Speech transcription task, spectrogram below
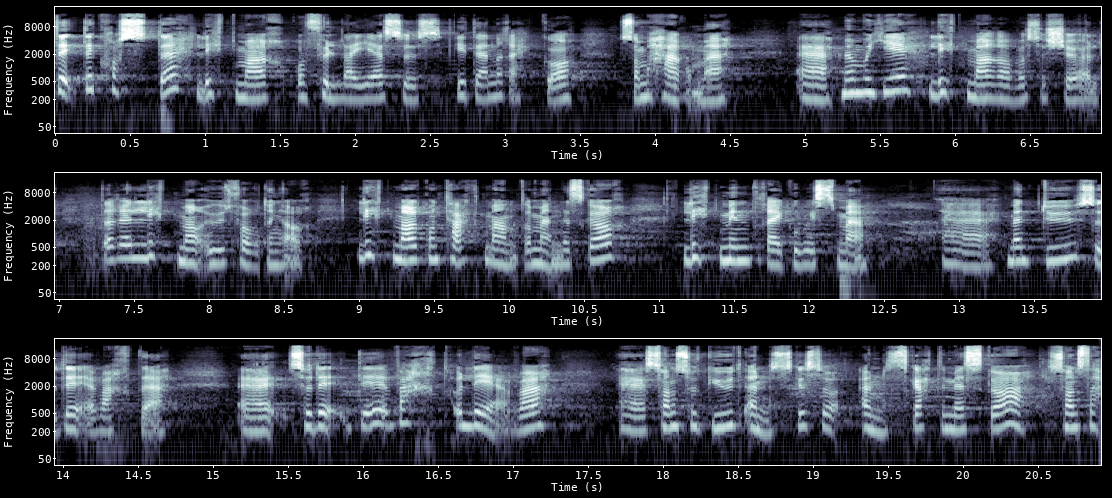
det, det koster litt mer å følge Jesus i den rekka som hermer. Eh, vi må gi litt mer av oss sjøl. Det er litt mer utfordringer. Litt mer kontakt med andre mennesker. Litt mindre egoisme. Eh, men du, så det er verdt det. Eh, så det, det er verdt å leve sånn som Gud ønsker, så ønsker at vi skal. Sånn som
